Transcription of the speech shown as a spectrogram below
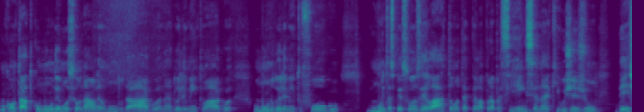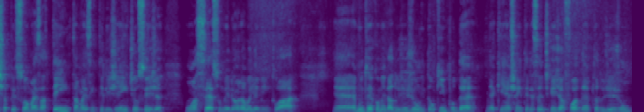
um contato com o mundo emocional, né, o mundo da água, né, do elemento água, o mundo do elemento fogo. Muitas pessoas relatam, até pela própria ciência, né, que o jejum deixa a pessoa mais atenta, mais inteligente, ou seja, um acesso melhor ao elemento ar. É, é muito recomendado o jejum. Então, quem puder, né, quem achar interessante, quem já for adepta do jejum,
